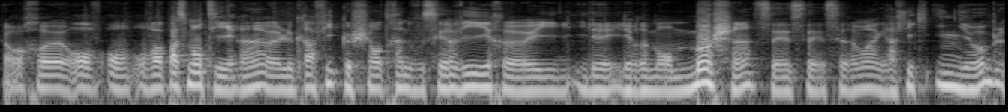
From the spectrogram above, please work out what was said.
Alors, euh, on, va pas se mentir, hein, le graphique que je suis en train de vous servir, euh, il, est, vraiment moche, hein, c'est vraiment un graphique ignoble,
